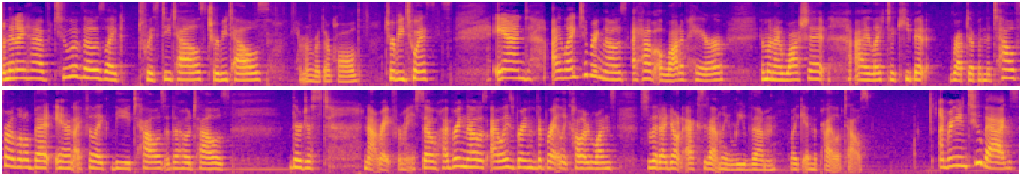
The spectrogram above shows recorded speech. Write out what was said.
And then I have two of those like twisty towels, turby towels. I can't remember what they're called. Turbie Twists. And I like to bring those. I have a lot of hair. And when I wash it, I like to keep it wrapped up in the towel for a little bit. And I feel like the towels at the hotels, they're just not right for me. So I bring those. I always bring the brightly colored ones so that I don't accidentally leave them like in the pile of towels. I'm bringing two bags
